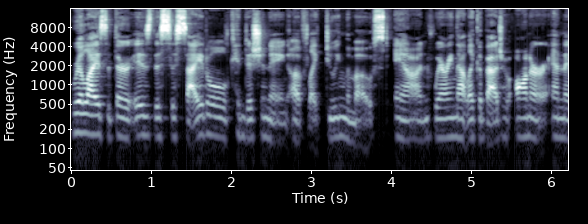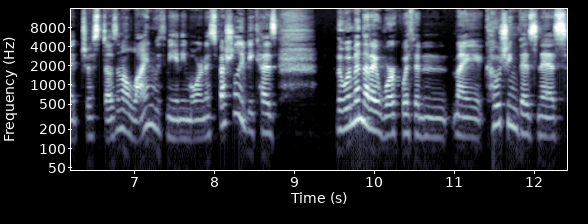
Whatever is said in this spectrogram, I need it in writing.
realize that there is this societal conditioning of like doing the most and wearing that like a badge of honor. And it just doesn't align with me anymore. And especially because the women that I work with in my coaching business,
